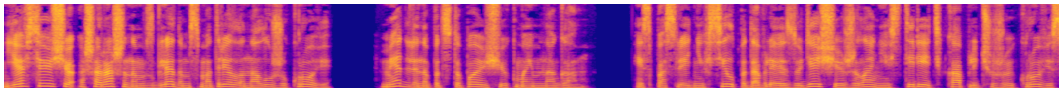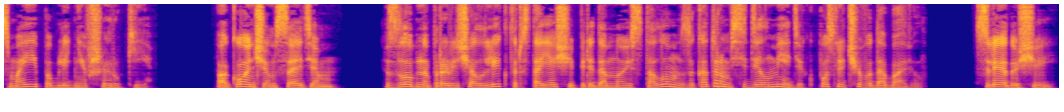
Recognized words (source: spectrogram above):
Я все еще ошарашенным взглядом смотрела на лужу крови, медленно подступающую к моим ногам, из последних сил подавляя зудящее желание стереть капли чужой крови с моей побледневшей руки. «Покончим с этим!» Злобно прорычал Ликтор, стоящий передо мной столом, за которым сидел медик, после чего добавил. «Следующий».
